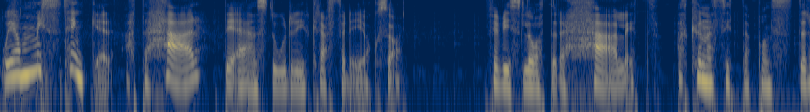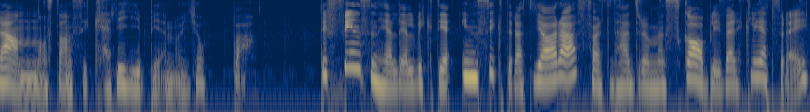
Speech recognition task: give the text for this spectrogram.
Och jag misstänker att det här, det är en stor drivkraft för dig också. För visst låter det härligt att kunna sitta på en strand någonstans i Karibien och jobba. Det finns en hel del viktiga insikter att göra för att den här drömmen ska bli verklighet för dig.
